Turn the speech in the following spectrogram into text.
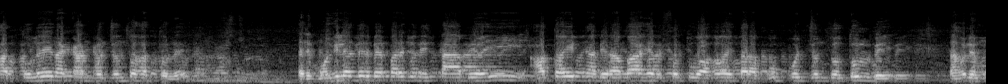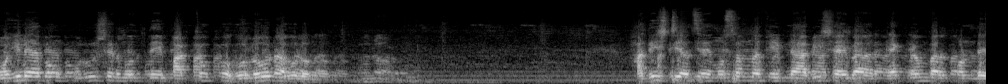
হাত তোলে না কান পর্যন্ত হাত তোলে? তাহলে মহিলাদের ব্যাপারে যদি রাবাহের ফতোয়া হয়, তারা বুক পর্যন্ত তুলবে, তাহলে মহিলা এবং পুরুষের মধ্যে পার্থক্য হলো না হলো না? হাদিসটি আছে মুসান্নাফ ইবনে আবি সাইবার এক নাম্বার খণ্ডে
